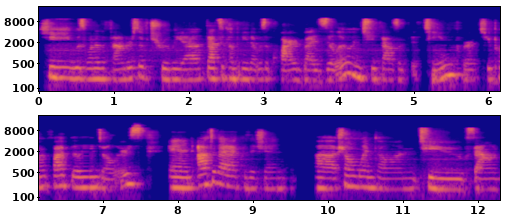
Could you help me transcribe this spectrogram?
He was one of the founders of Trulia. That's a company that was acquired by Zillow in 2015 for $2.5 billion. And after that acquisition, uh, Sean went on to found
